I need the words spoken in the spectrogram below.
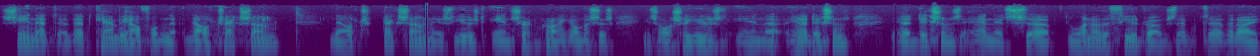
seen that that can be helpful, naltrexone. Naltrexone is used in certain chronic illnesses. It's also used in uh, in addictions, addictions, and it's uh, one of the few drugs that uh, that I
